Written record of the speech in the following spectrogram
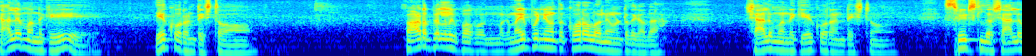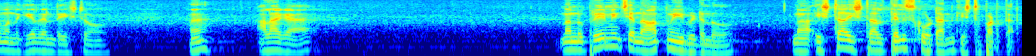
శాలే మనకి ఏ కూర అంటే ఇష్టం? ఆడపిల్లలకి పాపం మాకు నైపుణ్యం అంతా కూరలోనే ఉంటుంది కదా. శాలు మనకి ఏ కూర అంటే ఇష్టం? స్వీట్స్లో శాలు మనకి ఏదంటే ఇష్టం? అలాగా నన్ను ప్రేమించే నా ఆత్మీయ బిడ్డలు నా ఇష్ట ఇష్టాలు తెలుసుకోవడానికి ఇష్టపడతారు.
